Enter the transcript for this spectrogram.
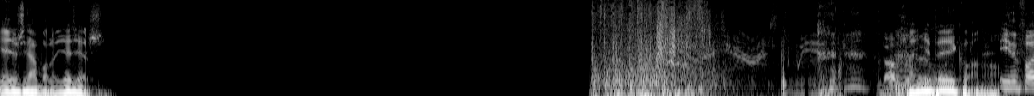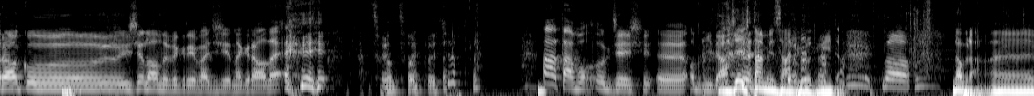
Jedziesz, Jabole, jedziesz. Dobrze No i nie było. pykło, no. Info roku zielony wygrywa dzisiaj nagrodę. Co, co on powiedział? A tam o, gdzieś e, od mida. Gdzieś tam mnie zabił od mida. No. Dobra, e,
